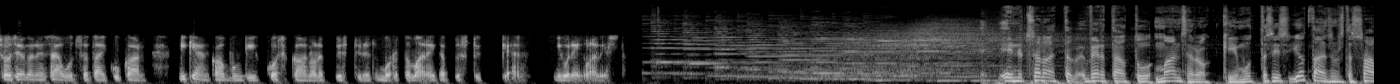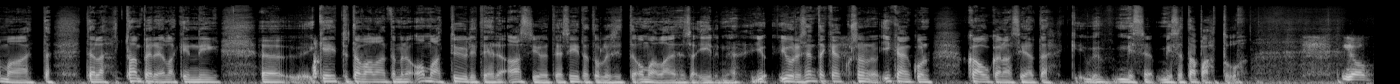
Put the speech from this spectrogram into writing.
se on sellainen saavutus, jota ei kukaan, mikään kaupunki koskaan ole pystynyt murtamaan eikä pystykään, niin kuin Englannissa. En nyt sano, että vertautuu Manserokkiin, mutta siis jotain sellaista samaa, että täällä Tampereellakin niin ö, kehittyi tavallaan tämmöinen oma tyyli tehdä asioita ja siitä tuli sitten omanlaisensa ilmiö. Ju, juuri sen takia, kun se on ikään kuin kaukana sieltä, missä, missä tapahtuu. Joo,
